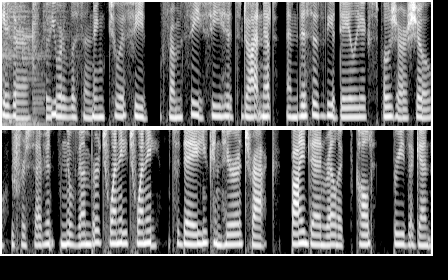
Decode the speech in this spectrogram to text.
Hey there, you are listening to a feed from cchits.net, and this is the Daily Exposure Show for 7th November 2020. Today you can hear a track by Dead Relic called Breathe Again.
